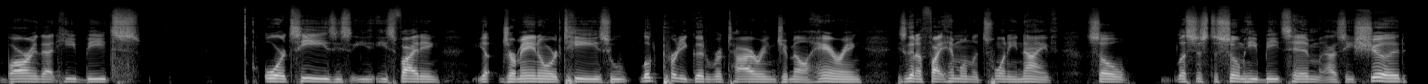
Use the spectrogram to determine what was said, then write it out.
barring that he beats Ortiz. He's he's fighting Jamaine Ortiz, who looked pretty good retiring Jamel Herring. He's going to fight him on the 29th. So let's just assume he beats him as he should.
